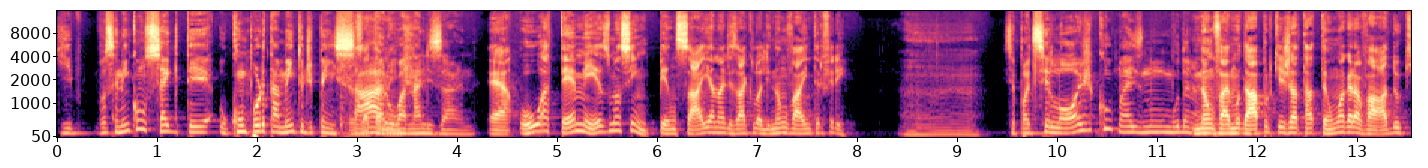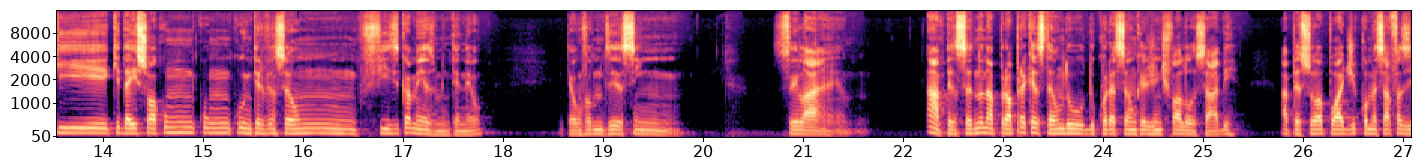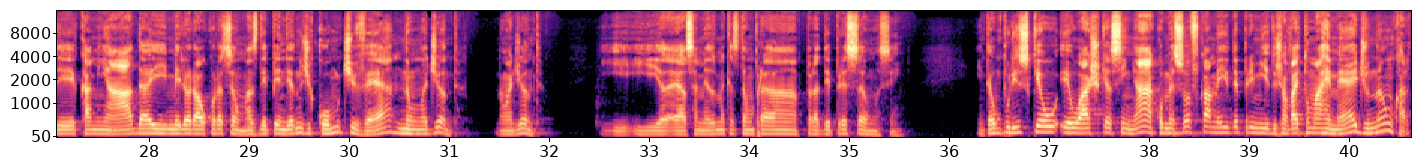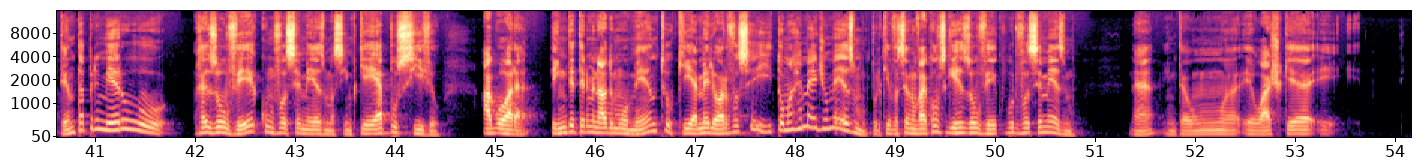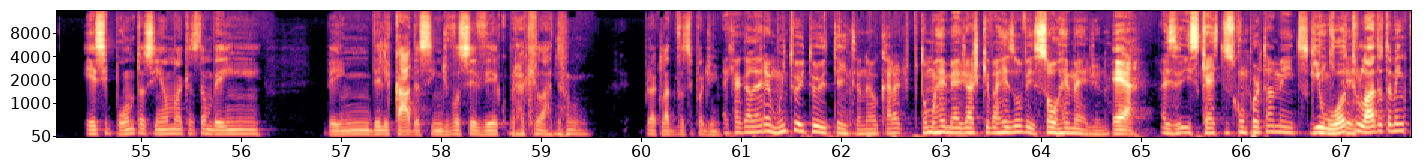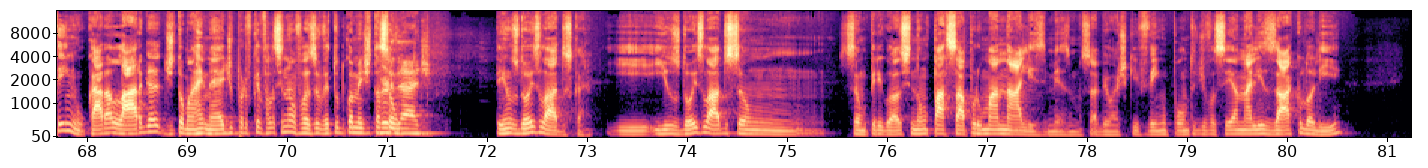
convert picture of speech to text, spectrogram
que você nem consegue ter o comportamento de pensar Exatamente. ou analisar. Né? É, ou até mesmo assim, pensar e analisar aquilo ali não vai interferir. Ah. Você pode ser lógico, mas não muda nada. Não vai mudar porque já está tão agravado que, que daí só com, com, com intervenção física mesmo, entendeu? Então vamos dizer assim, sei lá. É, ah, pensando na própria questão do, do coração que a gente falou, sabe? a pessoa pode começar a fazer caminhada e melhorar o coração, mas dependendo de como tiver, não adianta. Não adianta. E, e é essa mesma questão para depressão, assim. Então, por isso que eu, eu acho que assim, ah, começou a ficar meio deprimido, já vai tomar remédio? Não, cara, tenta primeiro resolver com você mesmo, assim, porque é possível. Agora, tem determinado momento que é melhor você ir tomar remédio mesmo, porque você não vai conseguir resolver por você mesmo, né? Então, eu acho que é, esse ponto, assim, é uma questão bem, bem delicada, assim, de você ver para que lado para que lado você pode ir. É que a galera é muito 880, né? O cara, tipo, toma um remédio acha que vai resolver, só o remédio, né? É. Mas esquece dos comportamentos. E o outro ter. lado também tem. O cara larga de tomar remédio porque fala assim, não, vou resolver tudo com a meditação. Verdade. Tem os dois lados, cara. E, e os dois lados são, são perigosos se não passar por uma análise mesmo, sabe? Eu acho que vem o ponto de você analisar aquilo ali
